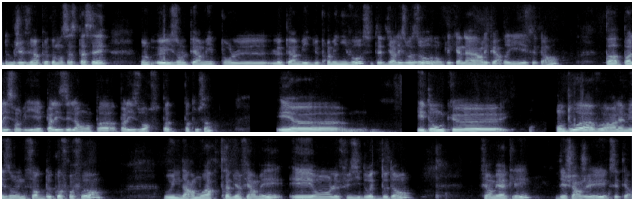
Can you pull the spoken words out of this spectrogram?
Donc j'ai vu un peu comment ça se passait. Donc eux, ils ont le permis pour le, permis du premier niveau, c'est-à-dire les oiseaux, donc les canards, les perdrix, etc. Pas, les sangliers, pas les élans, pas, les ours, pas, tout ça. Et, euh, donc, euh, on doit avoir à la maison une sorte de coffre-fort ou une armoire très bien fermée, et le fusil doit être dedans, fermé à clé, déchargé, etc.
